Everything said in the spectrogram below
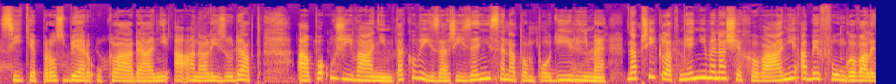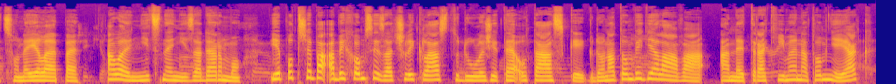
sítě pro sběr, ukládání a analýzu dat. A používáním takových zařízení se na tom podílíme děláme. Například měníme naše chování, aby fungovaly co nejlépe. Ale nic není zadarmo. Je potřeba, abychom si začali klást důležité otázky. Kdo na tom vydělává a netratíme na tom nějak?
